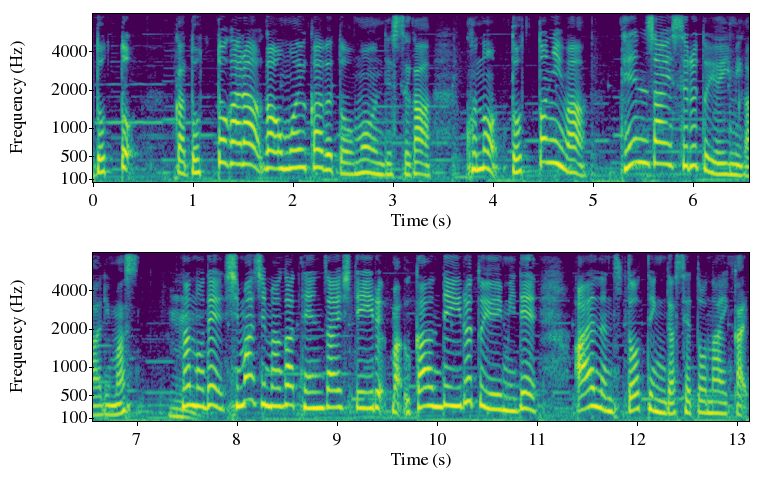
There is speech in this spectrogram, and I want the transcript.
ドットがドット柄が思い浮かぶと思うんですがこのドットには点在するという意味があります。なので島々が点在している、まあ、浮かんでいるという意味で Islands dotting the 瀬戸内海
